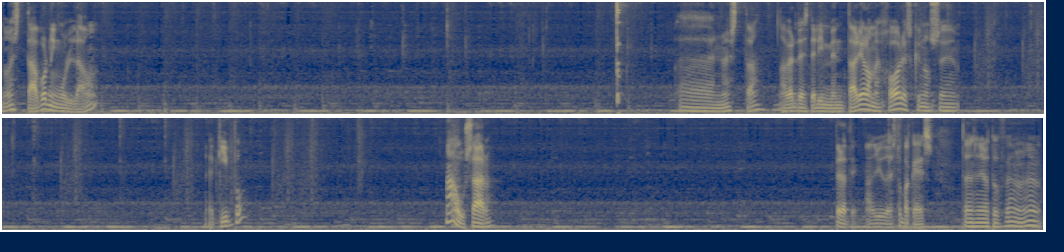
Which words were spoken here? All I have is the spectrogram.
No está por ningún lado Eh, no está. A ver, desde el inventario a lo mejor, es que no sé. ¿Equipo? Ah, usar. Espérate, ayuda, ¿esto para qué es? Te enseñar tu ¿no?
